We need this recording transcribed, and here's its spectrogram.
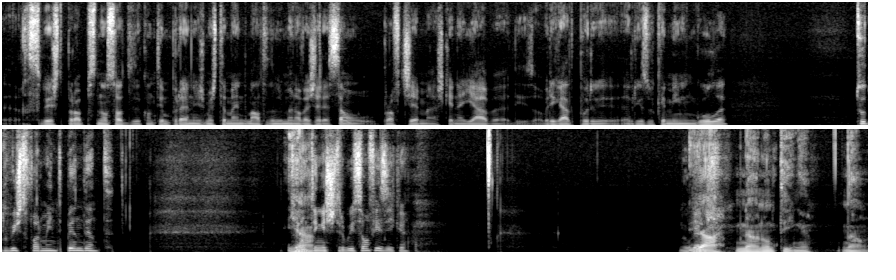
Eh, recebeste props não só de contemporâneos, mas também de malta de uma nova geração. O Prof. Jam, acho que é na Yaba, diz obrigado por eh, abrir o caminho em Gula. Tudo isto de forma independente. Yeah. Não tinha distribuição física. Yeah. Não, não tinha. Não,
